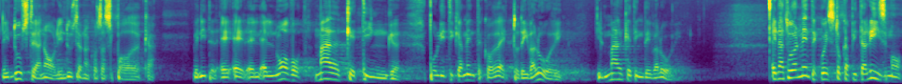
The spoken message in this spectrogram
L'industria no, l'industria è una cosa sporca. Venite, è, è, è il nuovo marketing politicamente corretto dei valori, il marketing dei valori. E naturalmente questo capitalismo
